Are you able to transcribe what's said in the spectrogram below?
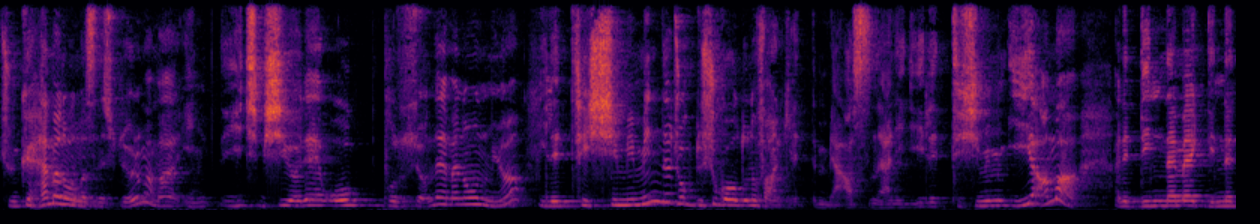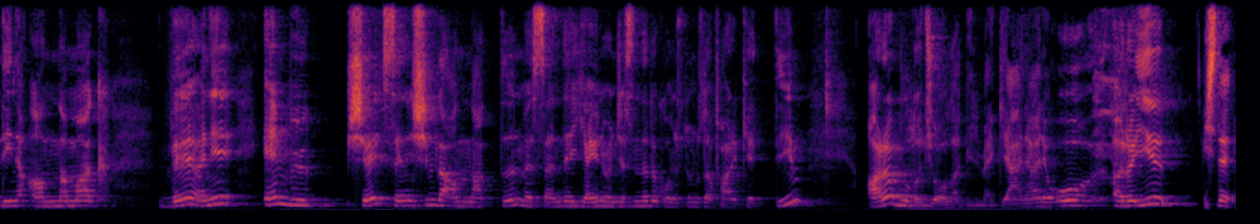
çünkü hemen olmasını istiyorum ama hiçbir şey öyle o pozisyonda hemen olmuyor. İletişimimin de çok düşük olduğunu fark ettim ya aslında. Yani iletişimim iyi ama hani dinlemek, dinlediğini anlamak ve hani en büyük şey senin şimdi anlattığın ve sen de yayın öncesinde de konuştuğumuzda fark ettiğim ara bulucu olabilmek. Yani hani o arayı işte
